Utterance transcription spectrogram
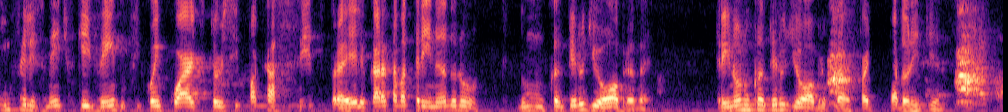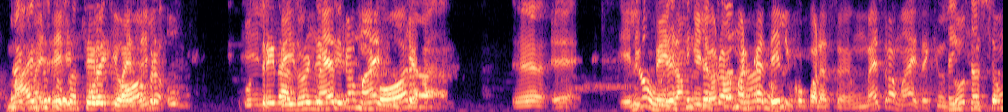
infelizmente, fiquei vendo, ficou em quarto, torci pra cacete pra ele. O cara tava treinando no, num canteiro de obra, velho. Treinou num canteiro de obra para participar da Olimpíada. Mas, mas ele, canteiro foi, de obra, ele, o, o treinador fez um metro a mais embora, do que a... É. é ele não, fez é a melhor marca dele em comparação, é um metro a mais. É que os outros são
